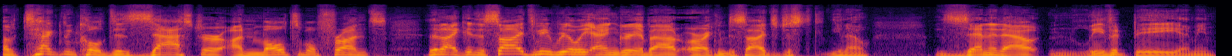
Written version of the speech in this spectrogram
of technical disaster on multiple fronts that I could decide to be really angry about, or I can decide to just you know zen it out and leave it be. I mean,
